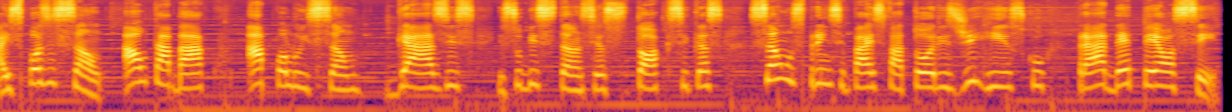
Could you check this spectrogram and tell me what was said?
A exposição ao tabaco, à poluição, gases e substâncias tóxicas são os principais fatores de risco para a DPOC.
